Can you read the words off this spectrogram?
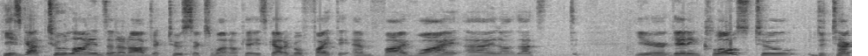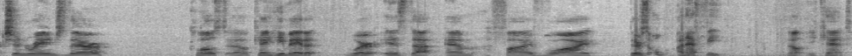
He's got two lions and an object 261. Okay, he's got to go fight the M5Y. I know that's. You're getting close to detection range there. Close to. Okay, he made it. Where is that M5Y? There's oh, an FV. No, you can't.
